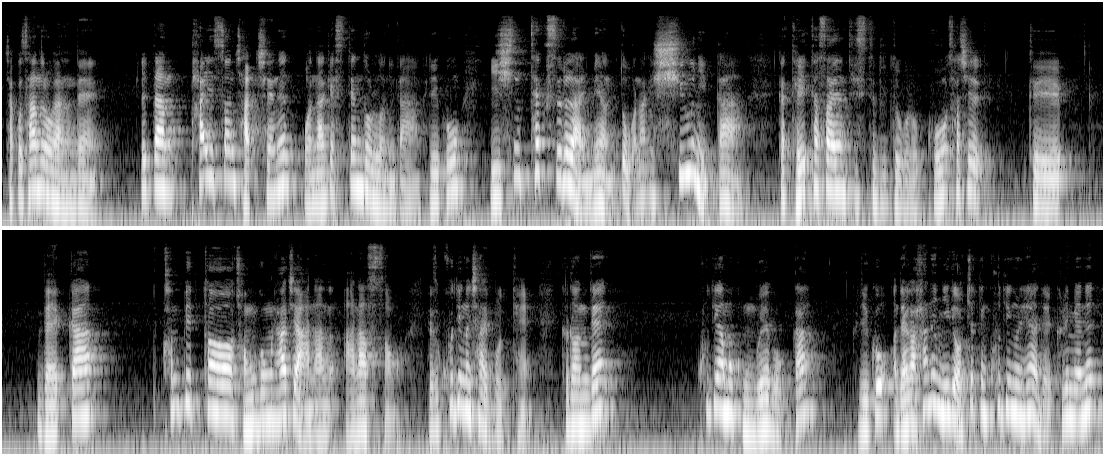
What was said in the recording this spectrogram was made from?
자꾸 산으로 가는데 일단 파이썬 자체는 워낙에 standalone이다. 그리고 이 syntax를 알면 또 워낙에 쉬우니까 그러니까 data scientist들도 그렇고 사실 그 내가 컴퓨터 전공을 하지 않았어. 그래서 코딩을 잘 못해. 그런데 코딩 한번 공부해 볼까? 그리고 내가 하는 일이 어쨌든 코딩을 해야 돼 그러면은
